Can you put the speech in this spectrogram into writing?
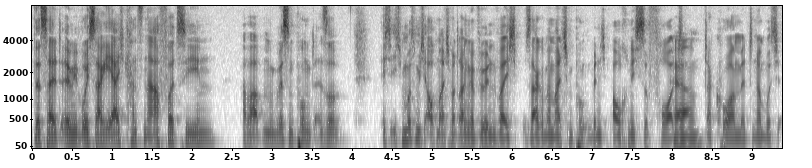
Das ist halt irgendwie, wo ich sage, ja, ich kann es nachvollziehen, aber ab einem gewissen Punkt, also ich, ich muss mich auch manchmal dran gewöhnen, weil ich sage, bei manchen Punkten bin ich auch nicht sofort Ja. d'accord mit. Und da muss ich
